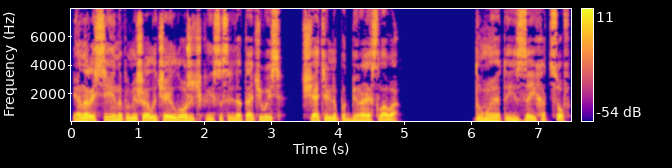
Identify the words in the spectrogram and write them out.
и она рассеянно помешала чай ложечкой, сосредотачиваясь, тщательно подбирая слова. Думаю, это из-за их отцов.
